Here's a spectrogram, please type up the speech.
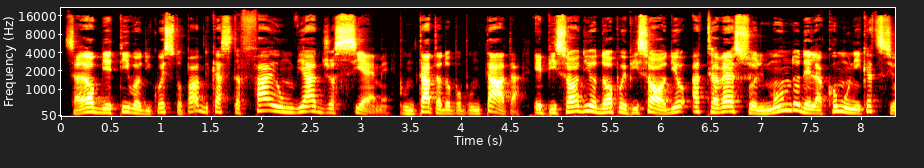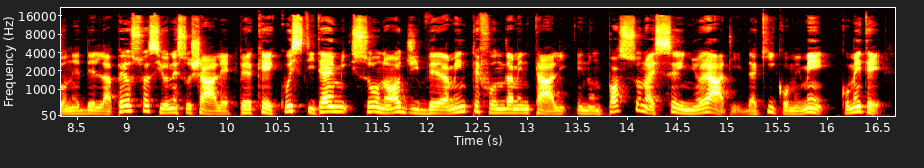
Sarà obiettivo di questo podcast fare un viaggio assieme, puntata dopo puntata, episodio dopo episodio, attraverso il mondo della comunicazione e della persuasione sociale, perché questi temi sono oggi veramente fondamentali e non possono essere ignorati da chi come me, come te,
